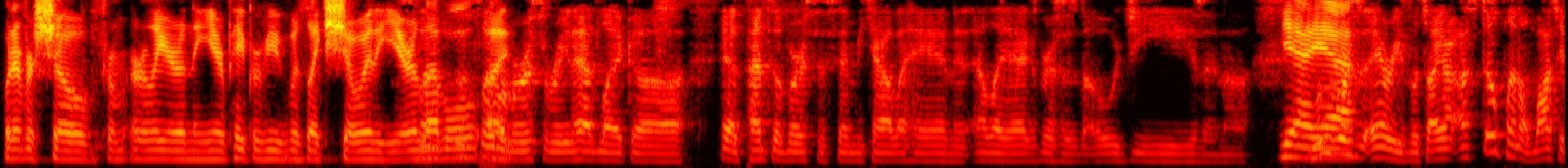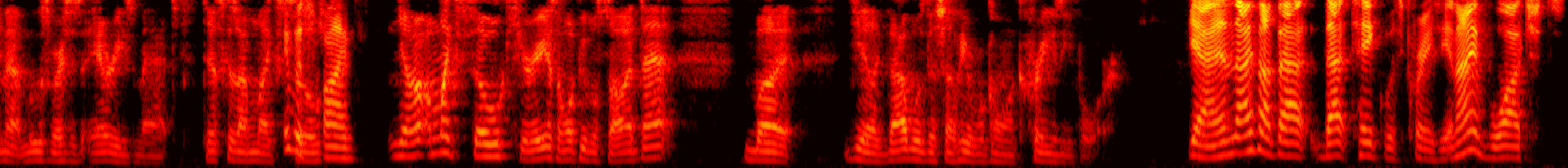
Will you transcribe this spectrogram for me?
whatever show from earlier in the year pay per view was like show of the year Slim- level. Slammiversary, it had like uh, it had Penta versus Sami Callihan and LAX versus the OGs and uh, yeah, Moose yeah, versus Aries, which I I still plan on watching that Moose versus Aries match just because I'm like it so was fine. you know I'm like so curious on what people saw in that, but yeah, like that was the show people were going crazy for. Yeah, and I thought that that take was crazy. And I've watched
